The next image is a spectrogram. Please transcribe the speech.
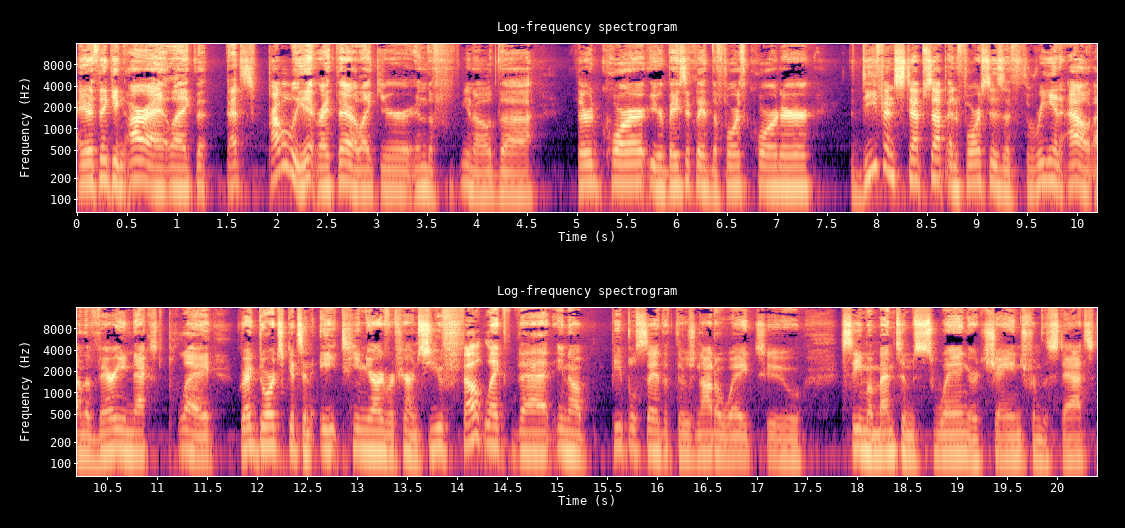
And you're thinking, all right, like that, that's probably it right there. Like you're in the, you know, the third quarter, you're basically at the fourth quarter the defense steps up and forces a three and out on the very next play. Greg Dortch gets an 18 yard return. So you felt like that, you know, people say that there's not a way to see momentum swing or change from the stats.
